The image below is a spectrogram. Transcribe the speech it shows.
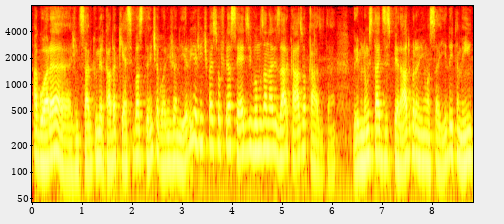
Agora, a gente sabe que o mercado aquece bastante agora em janeiro e a gente vai sofrer assédios e vamos analisar caso a caso. Tá? O Grêmio não está desesperado para nenhuma saída e também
